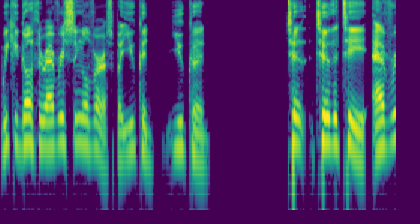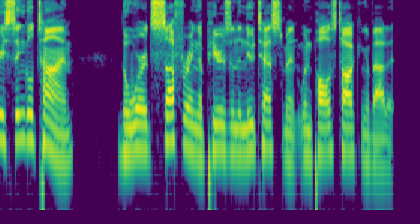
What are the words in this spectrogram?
We could go through every single verse, but you could you could to to the T every single time the word suffering appears in the New Testament when Paul is talking about it.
